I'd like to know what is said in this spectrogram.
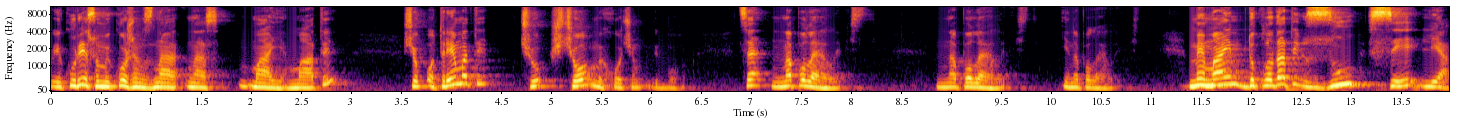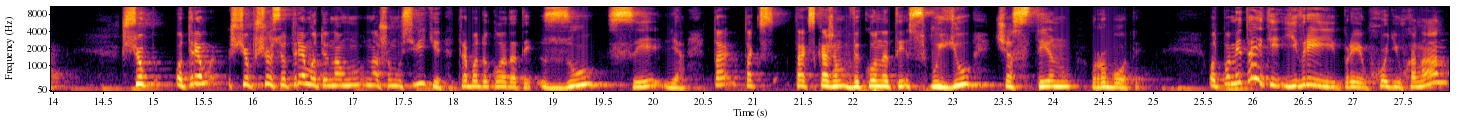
яку рису ми кожен з нас має мати, щоб отримати, що, ми хочемо від Бога. Це наполегливість. Наполегливість і наполегливість. Ми маємо докладати зусилля. Щоб, отрим... Щоб щось отримати в нашому світі, треба докладати зусилля. Так, так, так скажемо, виконати свою частину роботи. От пам'ятаєте, євреї при вході в Ханаан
